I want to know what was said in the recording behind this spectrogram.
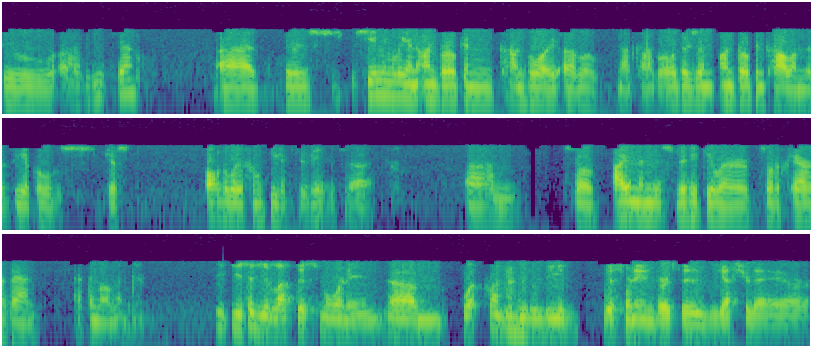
to uh. Uh, there's seemingly an unbroken convoy. Uh, well, not convoy. Oh, there's an unbroken column of vehicles just all the way from Kiev to Vinnytsia. Um, so I am in this vehicular sort of caravan at the moment. You said you left this morning. Um, what prompted mm-hmm. you to leave this morning versus yesterday or,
